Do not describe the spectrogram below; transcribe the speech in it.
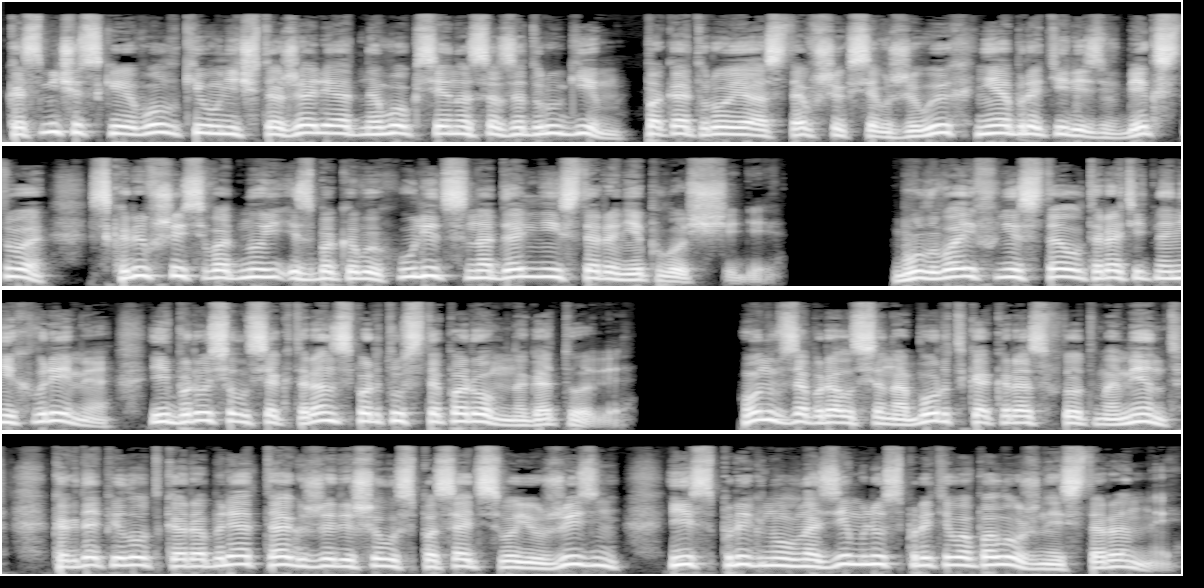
космические волки уничтожали одного ксеноса за другим, пока трое оставшихся в живых не обратились в бегство, скрывшись в одной из боковых улиц на дальней стороне площади. Булвайф не стал тратить на них время и бросился к транспорту с топором наготове. Он взобрался на борт как раз в тот момент, когда пилот корабля также решил спасать свою жизнь и спрыгнул на землю с противоположной стороны.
